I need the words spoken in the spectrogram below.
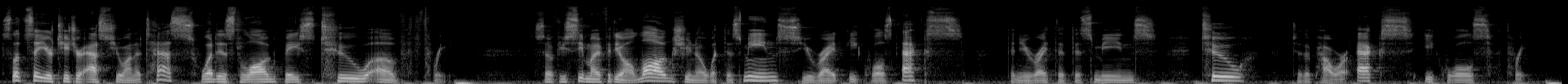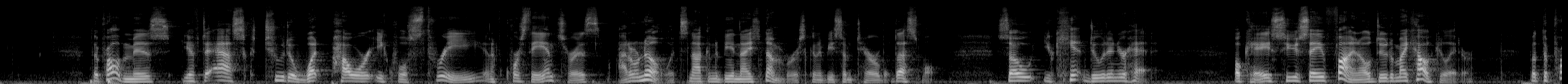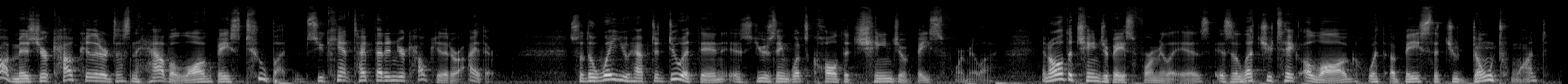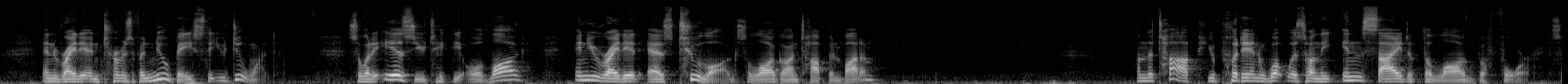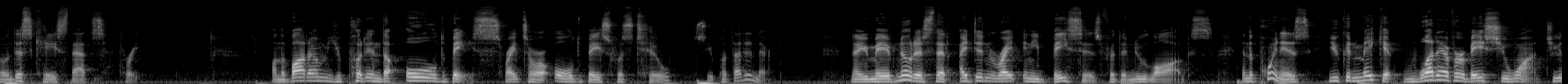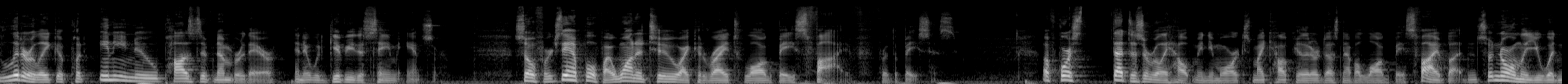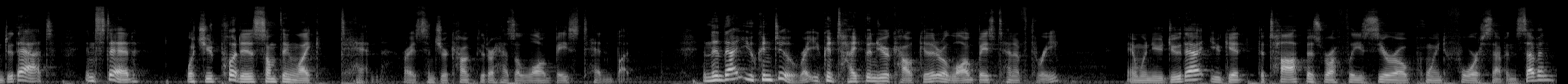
So let's say your teacher asks you on a test, what is log base 2 of 3? So if you see my video on logs, you know what this means. You write equals x, then you write that this means 2 to the power x equals 3. The problem is you have to ask 2 to what power equals 3, and of course the answer is, I don't know. It's not going to be a nice number. It's going to be some terrible decimal. So you can't do it in your head. Okay, so you say, fine, I'll do in my calculator. But the problem is your calculator doesn't have a log base 2 button, so you can't type that in your calculator either. So the way you have to do it then is using what's called the change of base formula. And all the change of base formula is, is it lets you take a log with a base that you don't want and write it in terms of a new base that you do want. So what it is, you take the old log and you write it as two logs, a log on top and bottom, on the top, you put in what was on the inside of the log before. So in this case, that's 3. On the bottom, you put in the old base, right? So our old base was 2, so you put that in there. Now you may have noticed that I didn't write any bases for the new logs. And the point is, you can make it whatever base you want. You literally could put any new positive number there, and it would give you the same answer. So for example, if I wanted to, I could write log base 5 for the bases. Of course, that doesn't really help me anymore because my calculator doesn't have a log base 5 button, so normally you wouldn't do that. Instead, what you'd put is something like 10, right, since your calculator has a log base 10 button. And then that you can do, right? You can type into your calculator log base 10 of 3. And when you do that, you get the top is roughly 0.477.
